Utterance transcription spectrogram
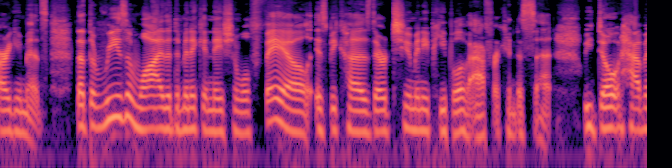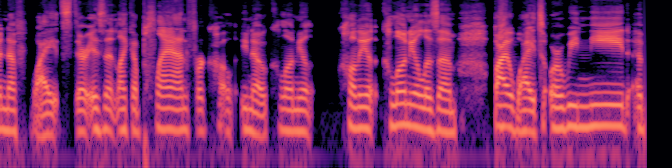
arguments that the reason why the Dominican nation will fail is because there are too many people of African descent. We don't have enough whites. There isn't like a plan for, you know, colonial colonial, colonialism by whites, or we need a,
